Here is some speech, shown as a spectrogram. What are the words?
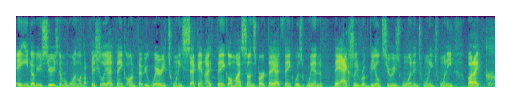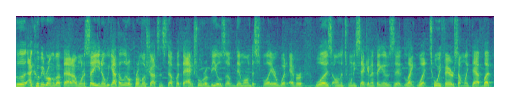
AEW Series number 1, like officially, I think, on February 22nd. I think on my son's birthday, I think, was when they actually revealed Series 1 in 2020. But I could I could be wrong about that. I want to say, you know, we got the little promo shots and stuff, but the actual reveals of them on display or whatever was on the 22nd. I think it was at like what Toy Fair or something like that. But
